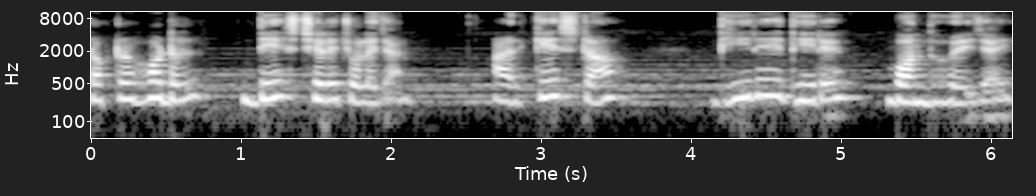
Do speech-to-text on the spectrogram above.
ডক্টর হোডেল দেশ ছেড়ে চলে যান আর কেসটা ধীরে ধীরে বন্ধ হয়ে যায়।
